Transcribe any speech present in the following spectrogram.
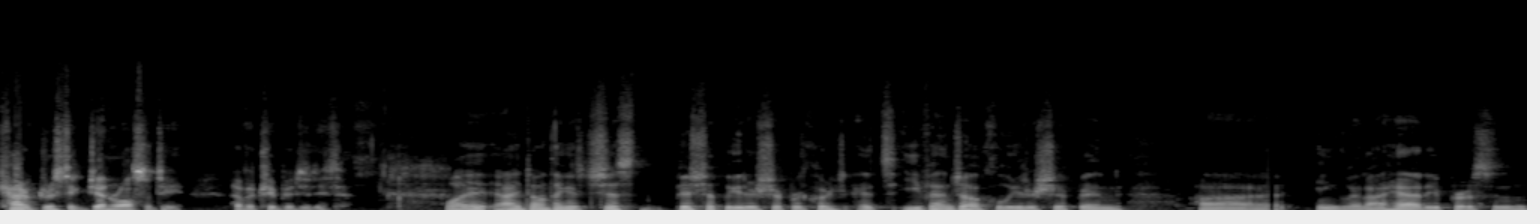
characteristic generosity, have attributed it. Well, I don't think it's just bishop leadership or clergy. It's evangelical leadership in uh, England. I had a person,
